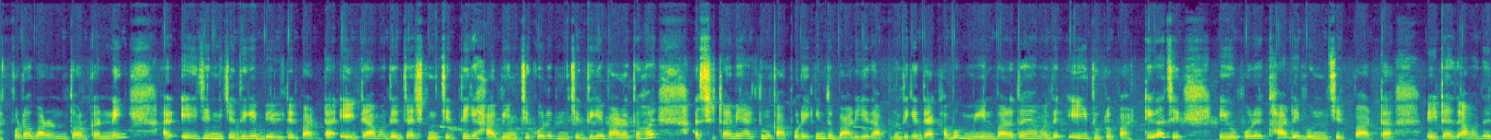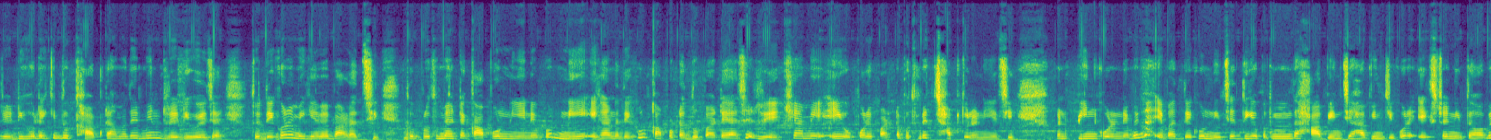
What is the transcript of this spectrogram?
এক ফোঁটাও বাড়ানোর দরকার নেই। আর এই যে নিচের দিকে বেল্টের পার্টটা এইটা আমাদের জাস্ট নিচের দিকে হাফ ইঞ্চি করে নিচের দিকে বাড়াতে হয়। আর সেটা আমি একদম কাপড়ে কিন্তু বাড়িয়ে আপনাদেরকে দেখাবো। মেন বাড়াতে হয় আমাদের এই দুটো পার্ট ঠিক আছে? এই উপরের খাট এবং নিচের পার্টটা এটা আমাদের রেডি হলে কিন্তু খাপটা আমাদের মেন রেডি হয়ে যায়। তো দেখুন আমি কীভাবে বাড়াচ্ছি। তো প্রথমে একটা কাপড় নিয়ে নেব। নিয়ে এখানে দেখুন কাপড়টা দু পাটে আছে। রেখে আমি এই ওপরের পার্টটা প্রথমে ছাপ তুলে নিয়েছি। মানে পিন করে নেবেন না। এবার দেখুন নিচের দিকে প্রথমে আমাদের হাফ ইঞ্চি হাফ ইঞ্চি করে এক্সট্রা নিতে হবে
